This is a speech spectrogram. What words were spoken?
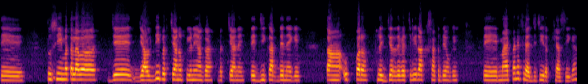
ਤੇ ਤੁਸੀਂ ਮਤਲਬ ਜੇ ਜਲਦੀ ਬੱਚਿਆਂ ਨੂੰ ਪੀਣਿਆਗਾ, ਬੱਚਿਆਂ ਨੇ ਤੇਜ਼ੀ ਕਰਦੇ ਨੇਗੇ, ਤਾਂ ਉੱਪਰ ਫ੍ਰੀਜ਼ਰ ਦੇ ਵਿੱਚ ਵੀ ਰੱਖ ਸਕਦੇ ਹੋਗੇ। ਤੇ ਮੈਂ ਭੈਣੇ ਫ੍ਰਿਜ 'ਚ ਹੀ ਰੱਖਿਆ ਸੀਗਾ।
